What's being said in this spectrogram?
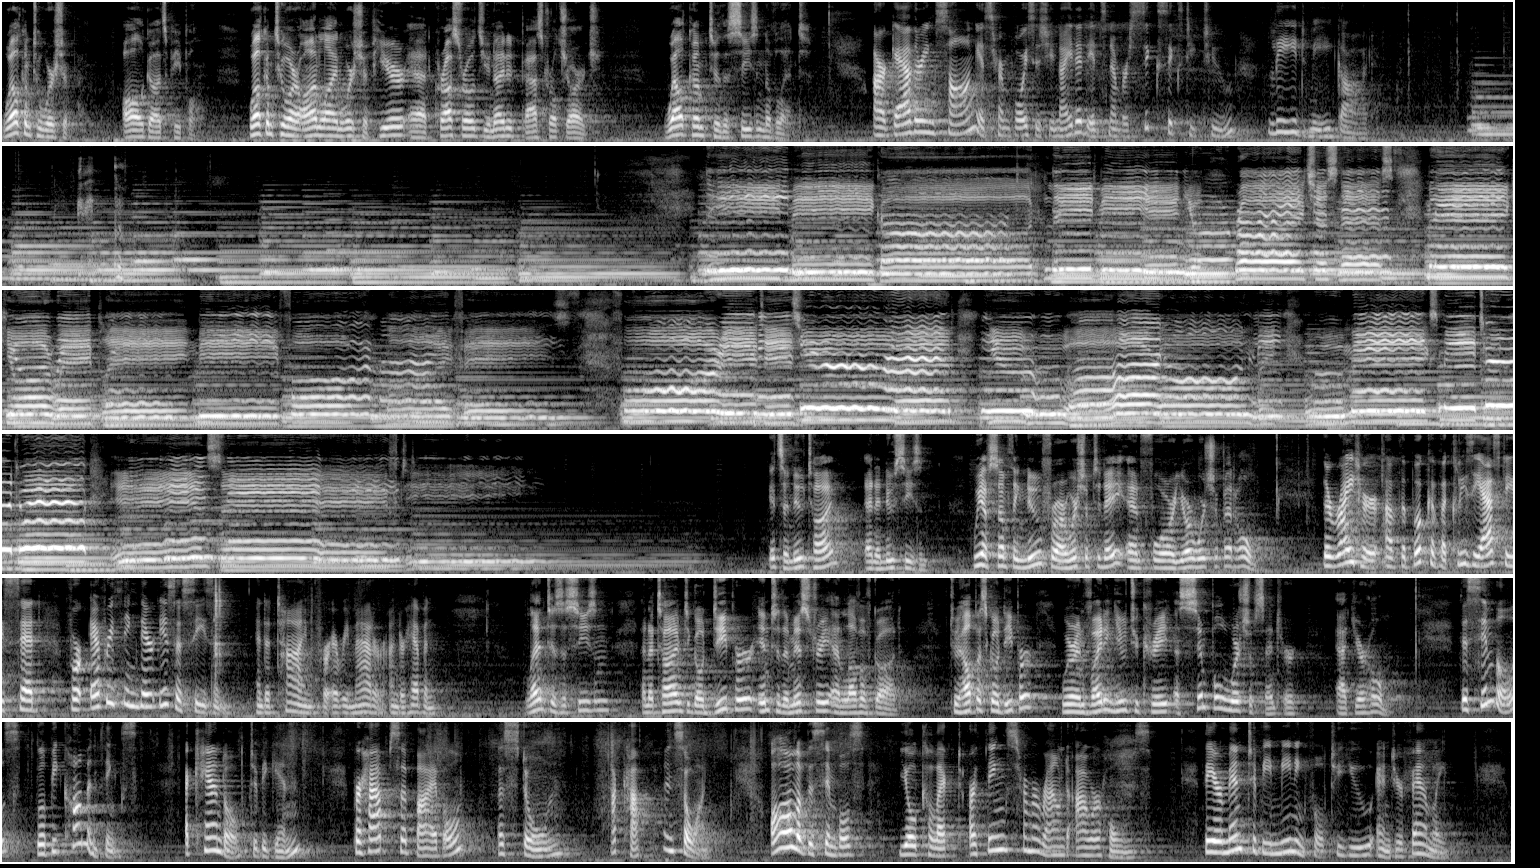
Welcome to worship, all God's people. Welcome to our online worship here at Crossroads United Pastoral Charge. Welcome to the season of Lent. Our gathering song is from Voices United. It's number 662 Lead Me, God. Lead me, God, lead me in your righteousness. Make your way It's a new time and a new season. We have something new for our worship today and for your worship at home. The writer of the book of Ecclesiastes said, For everything there is a season and a time for every matter under heaven. Lent is a season and a time to go deeper into the mystery and love of God. To help us go deeper, we're inviting you to create a simple worship center at your home. The symbols will be common things a candle to begin, perhaps a Bible, a stone, a cup, and so on. All of the symbols you'll collect are things from around our homes. They are meant to be meaningful to you and your family.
